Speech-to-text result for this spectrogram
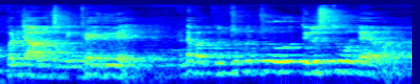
అప్పటి నుంచి ఆలోచన ఇంకా ఇదిగాయి అంటే మాకు కొంచెం కొంచెం తెలుస్తూ ఉంటాయి అన్నమాట.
